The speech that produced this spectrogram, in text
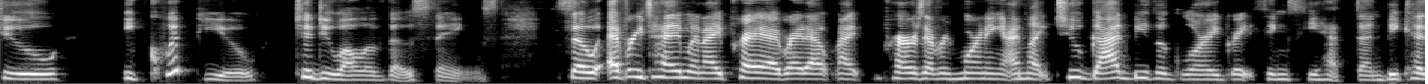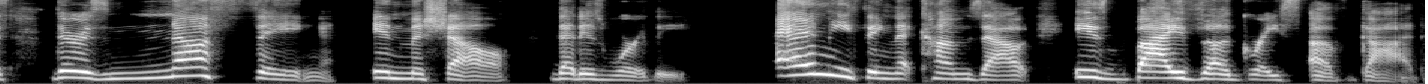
to equip you to do all of those things. So every time when I pray, I write out my prayers every morning. I'm like, to God be the glory, great things he hath done, because there is nothing in Michelle that is worthy. Anything that comes out is by the grace of God.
